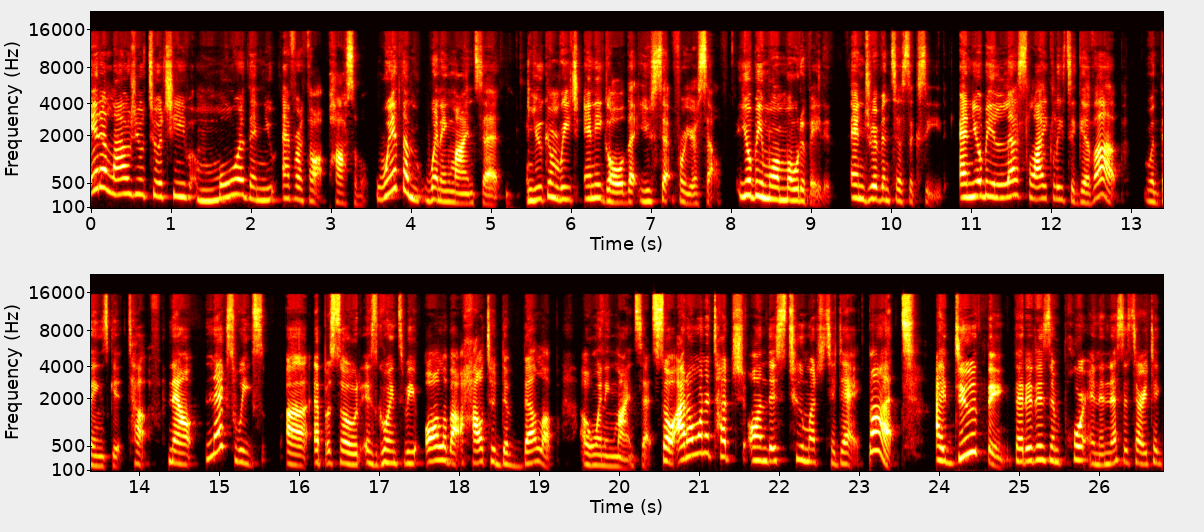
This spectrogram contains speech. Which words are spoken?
it allows you to achieve more than you ever thought possible. With a winning mindset, you can reach any goal that you set for yourself. You'll be more motivated and driven to succeed, and you'll be less likely to give up when things get tough. Now, next week's uh, episode is going to be all about how to develop a winning mindset. So I don't want to touch on this too much today, but I do think that it is important and necessary to,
